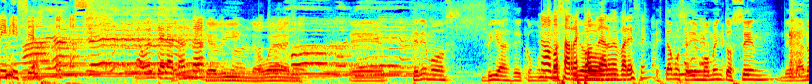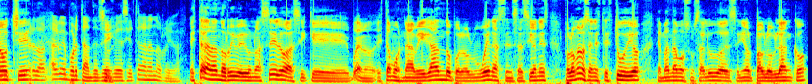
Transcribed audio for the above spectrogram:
Buen inicio. La vuelta de la tanda. Qué lindo, bueno. Eh, tenemos vías de comunicación. No vamos a responder, me parece. Estamos en un momento zen de la noche. Perdón, algo importante tengo Sí. que decir. Está ganando River. Está ganando River 1 a 0, así que bueno, estamos navegando por buenas sensaciones, por lo menos en este estudio. Le mandamos un saludo al señor Pablo Blanco,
